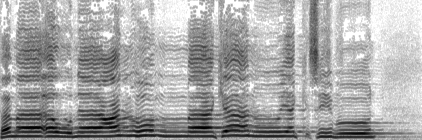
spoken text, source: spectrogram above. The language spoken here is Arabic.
فما أغنى عنهم ما كانوا يكسبون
